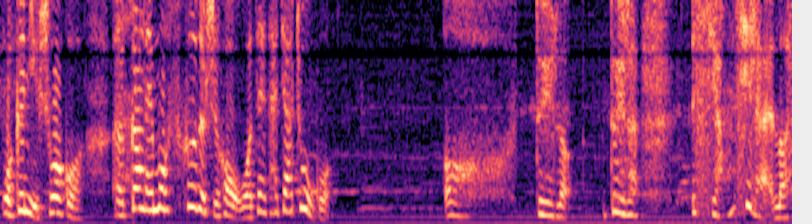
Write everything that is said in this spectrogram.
我跟你说过，呃，刚来莫斯科的时候，我在他家住过。哦，对了，对了，想起来了。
